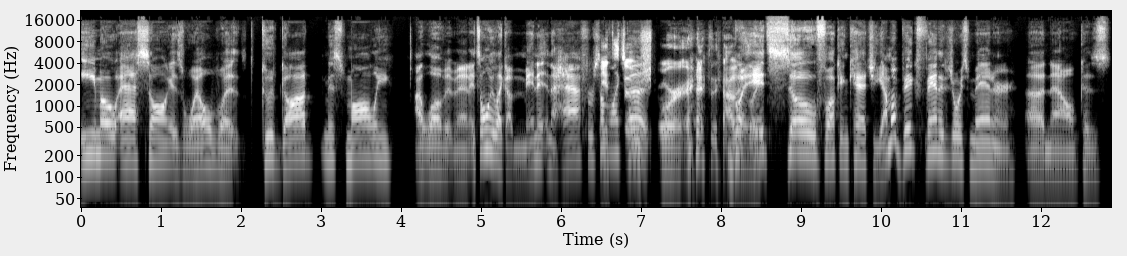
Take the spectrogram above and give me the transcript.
emo ass song as well, but good God, Miss Molly. I love it, man. It's only like a minute and a half or something like that. it's like so that. short. But like, it's so fucking catchy. I'm a big fan of Joyce Manor uh, now because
